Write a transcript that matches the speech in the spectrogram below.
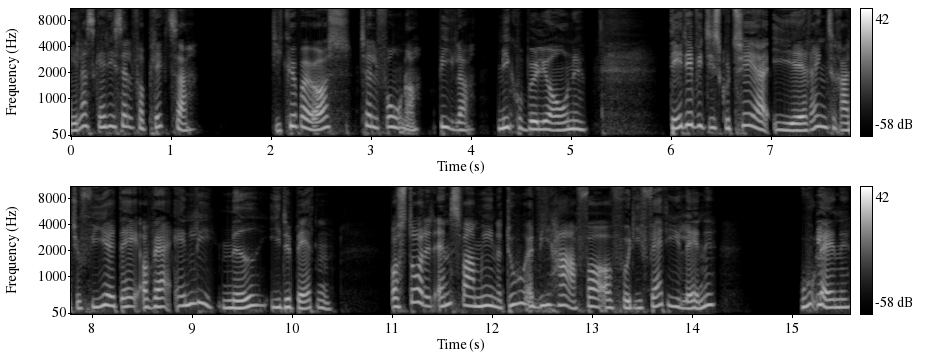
Eller skal de selv forpligte sig? De køber jo også telefoner, biler, mikrobølgeovne. Det er det, vi diskuterer i øh, Ring til Radio 4 i dag, og vær endelig med i debatten. Hvor stort et ansvar mener du, at vi har for at få de fattige lande, ulande,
